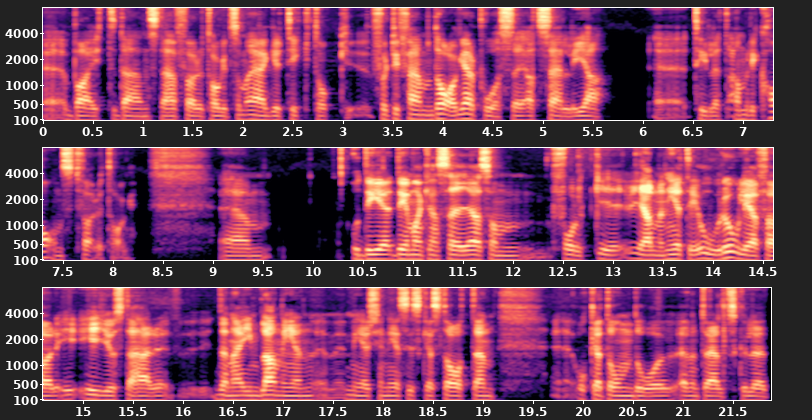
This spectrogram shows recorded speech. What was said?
eh, ByteDance, det här företaget som äger TikTok, 45 dagar på sig att sälja eh, till ett amerikanskt företag. Ehm, och det, det man kan säga som folk i, i allmänhet är oroliga för är, just det här, den här inblandningen eh, med kinesiska staten eh, och att de då eventuellt skulle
